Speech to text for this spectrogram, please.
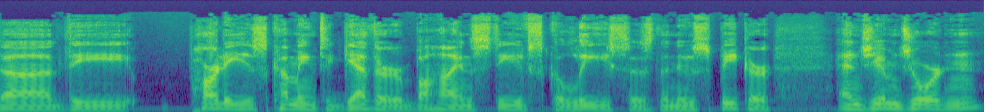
uh, the party is coming together behind Steve Scalise as the new Speaker. And Jim Jordan,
